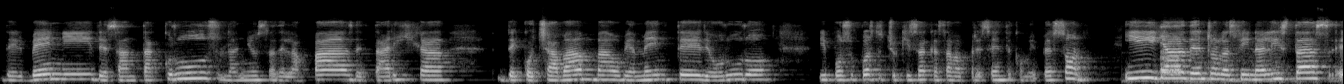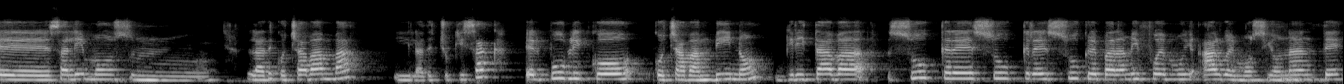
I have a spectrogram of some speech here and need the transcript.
de Beni, de Santa Cruz, la Ñusta de La Paz, de Tarija, de Cochabamba, obviamente, de Oruro, y por supuesto Chuquisaca estaba presente con mi persona. Y ya dentro de las finalistas eh, salimos mm, la de Cochabamba y la de Chuquisaca. El público cochabambino gritaba Sucre, Sucre, Sucre. Para mí fue muy algo emocionante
